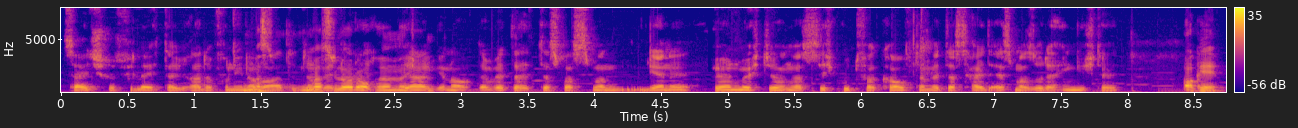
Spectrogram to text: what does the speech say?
Zeitschrift vielleicht da gerade von ihnen Was- erwartet. was die Leute auch hören Ja, möchten. genau. Dann wird halt das, was man gerne hören möchte und was sich gut verkauft, dann wird das halt erstmal so dahingestellt. Okay,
